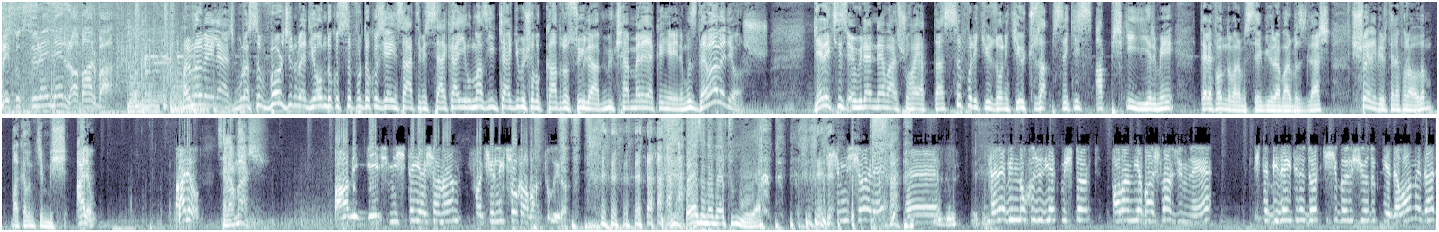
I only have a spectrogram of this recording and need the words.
Mesut Süreyle Rabarba. Hanımlar beyler burası Virgin Radio 19.09 yayın saatimiz. Serkan Yılmaz İlker Gümüşoluk kadrosuyla mükemmele yakın yayınımız devam ediyor. Gereksiz övülen ne var şu hayatta? 0212 368 62 20 telefon numaramız sevgili rabarbacılar. Şöyle bir telefon alalım bakalım kimmiş. Alo. Alo. Selamlar. Abi geçmişte yaşanan fakirlik çok abartılıyor. Bazen abartılmıyor ya. Şimdi şöyle e, sene 1974 falan diye başlar cümleye. İşte biz zeytini dört kişi bölüşüyorduk diye devam eder.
